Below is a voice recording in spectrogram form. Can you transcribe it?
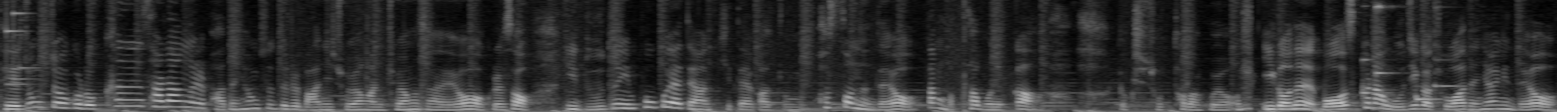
대중적으로 큰 사랑을 받은 향수들을 많이 조향한 조향사예요. 그래서 이 누드인 포그에 대한 기대가 좀 컸었는데요. 딱 맡아보니까 하, 역시 좋더라고요. 이거는 머스크랑 우디가 조화된 향인데요.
